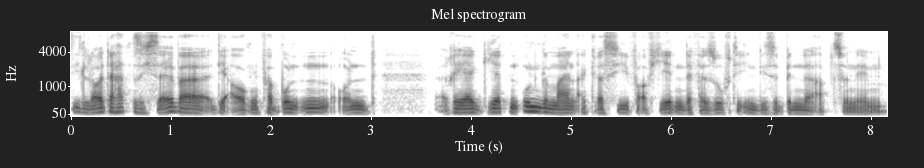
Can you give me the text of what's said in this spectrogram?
Die Leute hatten sich selber die Augen verbunden und reagierten ungemein aggressiv auf jeden, der versuchte, ihnen diese Binde abzunehmen.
